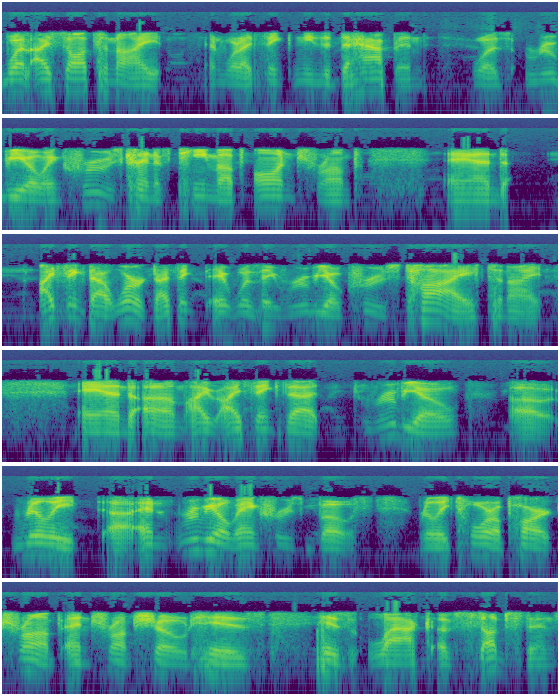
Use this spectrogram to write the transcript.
What I saw tonight, and what I think needed to happen, was Rubio and Cruz kind of team up on Trump, and I think that worked. I think it was a Rubio Cruz tie tonight, and um, I, I think that Rubio uh, really, uh, and Rubio and Cruz both really tore apart Trump, and Trump showed his his lack of substance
